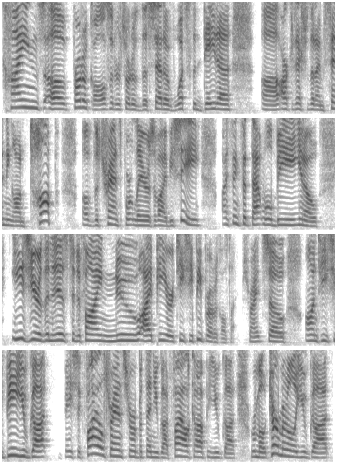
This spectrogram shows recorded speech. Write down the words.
kinds of protocols that are sort of the set of what's the data uh, architecture that I'm sending on top of the transport layers of IBC. I think that that will be you know easier than it is to define new IP or TCP protocol types, right? So on TCP you've got basic file transfer, but then you've got file copy, you've got remote terminal, you've got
